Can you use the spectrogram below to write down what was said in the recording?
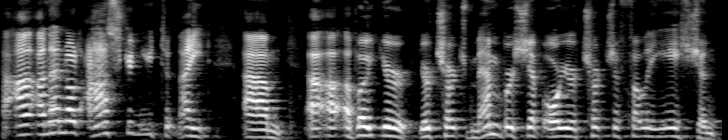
And I'm not asking you tonight um, about your, your church membership or your church affiliation.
